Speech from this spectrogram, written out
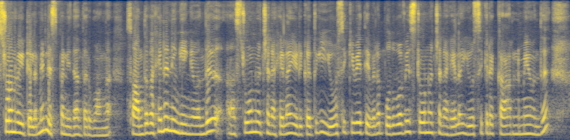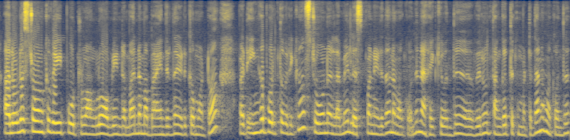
ஸ்டோன் வெயிட் எல்லாமே லெஸ் பண்ணி தான் தருவாங்க. ஸோ அந்த வகையில் நீங்கள் இங்கே வந்து ஸ்டோன் வச்ச நகையெல்லாம் எடுக்கிறதுக்கு யோசிக்கவே தேவையில்லை. பொதுவாகவே ஸ்டோன் வச்ச நகையெல்லாம் யோசிக்கிற காரணமே வந்து அதில் உள்ள ஸ்டோனுக்கு வெயிட் போட்டுருவாங்களோ அப்படின்ற மாதிரி நம்ம பயந்துட்டு தான் எடுக்க மாட்டோம். பட் இங்கே பொறுத்த வரைக்கும் ஸ்டோன் எல்லாமே லெஸ் பண்ணிட்டு தான் நமக்கு வந்து நகைக்கு வந்து வெறும் தங்கத்துக்கு மட்டும்தான் நமக்கு வந்து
